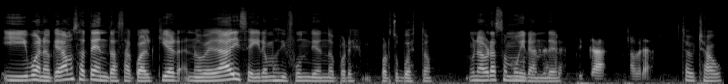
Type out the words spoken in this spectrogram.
y bueno, quedamos atentas a cualquier novedad y seguiremos difundiendo, por, por supuesto. Un abrazo muy grande. Abrazo. Chau, chau.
